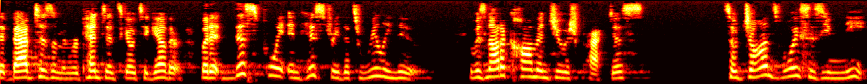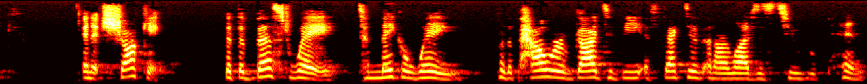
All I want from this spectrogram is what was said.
that baptism and repentance go together. But at this point in history, that's really new. It was not a common Jewish practice. So John's voice is unique. And it's shocking that the best way to make a way for the power of God to be effective in our lives is to repent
